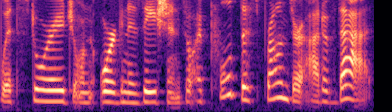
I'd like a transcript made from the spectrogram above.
with storage and organization. So I pulled this bronzer out of that.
